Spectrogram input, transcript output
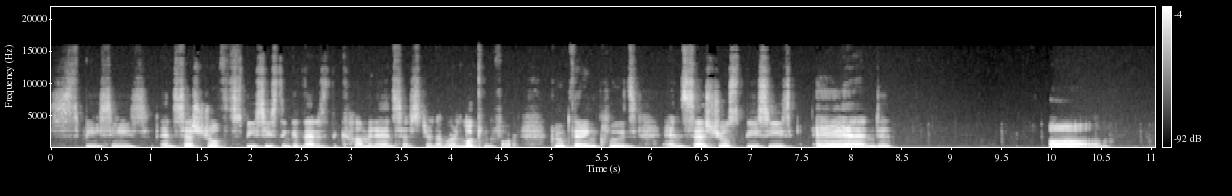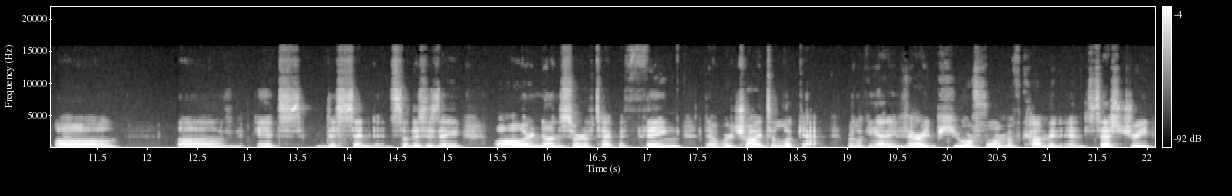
species. Ancestral species, think of that as the common ancestor that we're looking for. Group that includes ancestral species and all, all of its descendants. So this is a all or none sort of type of thing that we're trying to look at. We're looking at a very pure form of common ancestry,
